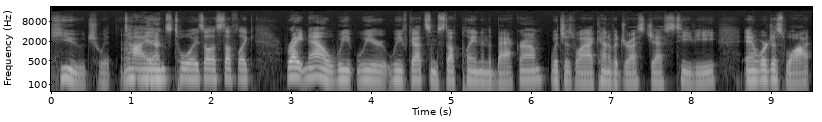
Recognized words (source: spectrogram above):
huge with tie-ins, toys, all that stuff. Like right now, we we're we've got some stuff playing in the background, which is why I kind of addressed Jeff's TV, and we're just what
